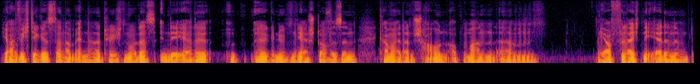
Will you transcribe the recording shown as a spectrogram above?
ja, wichtig ist dann am Ende natürlich nur, dass in der Erde äh, genügend Nährstoffe sind. Kann man ja dann schauen, ob man ähm, ja vielleicht eine Erde nimmt,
